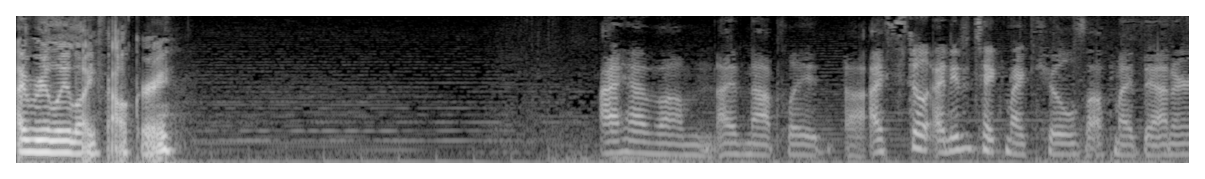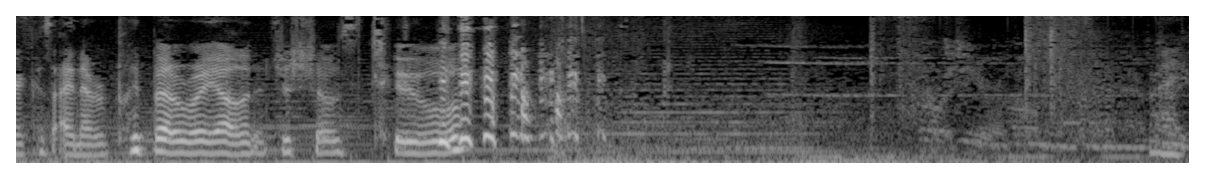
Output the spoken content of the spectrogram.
I really like Valkyrie. I have um I have not played. Uh, I still I need to take my kills off my banner because I never played battle royale and it just shows two. right.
